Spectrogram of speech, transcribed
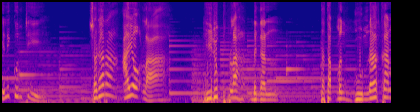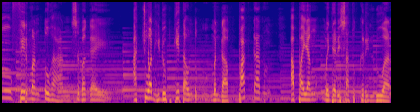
Ini kunci. Saudara, ayolah hiduplah dengan tetap menggunakan firman Tuhan sebagai acuan hidup kita untuk mendapatkan apa yang menjadi satu kerinduan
